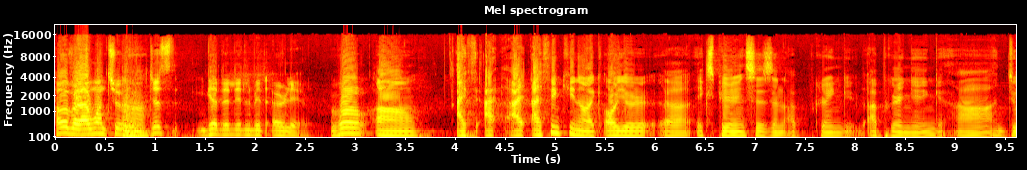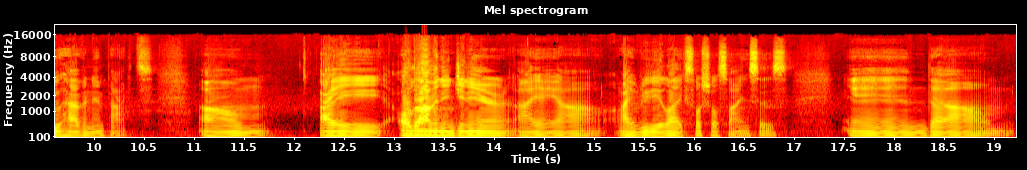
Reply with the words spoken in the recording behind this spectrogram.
However, I want to Uh-huh. just get a little bit earlier. Well, uh, I, th- I I- I think you know like all your uh, experiences and upbringing upbringing uh, do have an impact. Um, I although I'm an engineer, I uh, I really like social sciences, and um,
